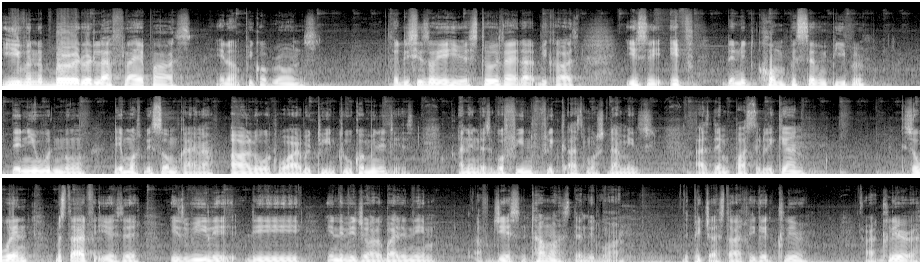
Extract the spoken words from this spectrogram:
Even the bird would like fly past, you know, pick up rounds. So this is how you hear stories like that because you see if they need come to seven people, then you would know there must be some kind of all-out war between two communities and then just go inflict as much damage as them possibly can. So when I start to hear say is really the individual by the name of Jason Thomas then did one, the picture starts to get clear or clearer.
